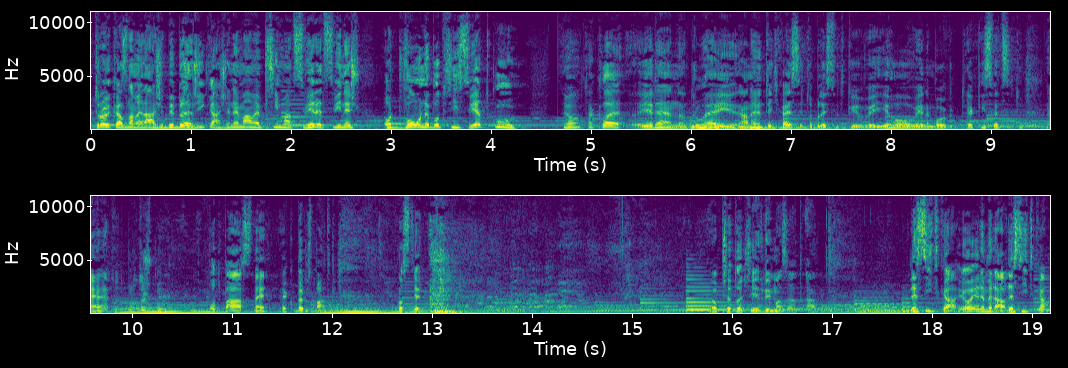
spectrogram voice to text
Trojka znamená, že Bible říká, že nemáme přijímat svědectví než od dvou nebo tří svědků. Jo, takhle jeden, druhý, já nevím teďka, jestli to byly svědky v Jehovi, nebo jaký svět si to... Ne, ne, to bylo trošku podpás, ne, jako beru zpátky. Prostě... Jo, přetočit, vymazat a... Desítka, jo, jedeme dál, desítka.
